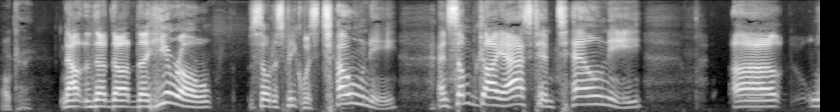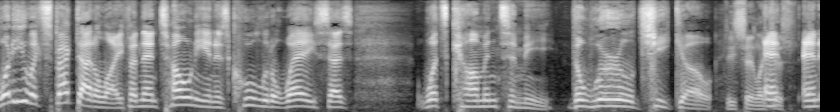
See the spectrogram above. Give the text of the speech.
okay. Now the, the the hero, so to speak, was Tony, and some guy asked him, Tony, uh, what do you expect out of life? And then Tony, in his cool little way, says, "What's coming to me? The world, Chico." Do you say it like and, this? and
